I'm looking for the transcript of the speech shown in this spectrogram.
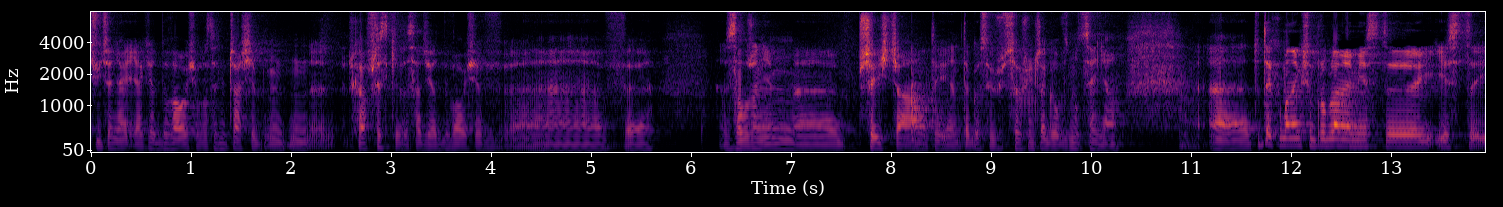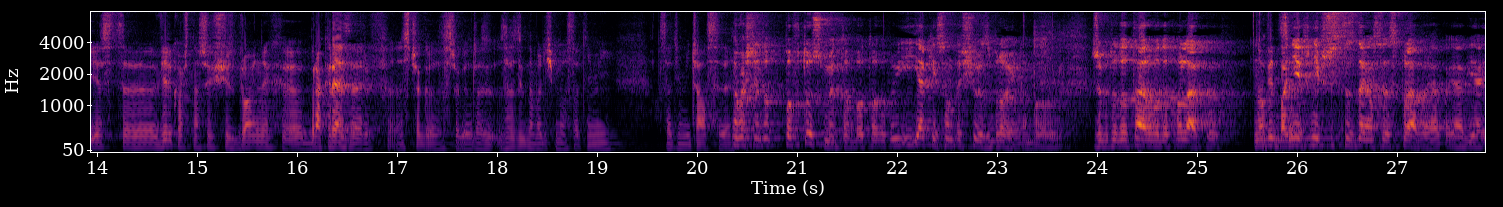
ćwiczeń, jakie odbywały się w ostatnim czasie, chyba wszystkie w zasadzie odbywały się w, w z założeniem e, przyjścia tej, tego sojuszniczego wzmocnienia. E, tutaj chyba największym problemem jest, e, jest, jest wielkość naszych sił zbrojnych, brak rezerw, z czego, z czego zrezygnowaliśmy ostatnimi, ostatnimi czasy. No właśnie, to powtórzmy to, bo to jakie są te siły zbrojne, bo żeby to dotarło do Polaków. No więc nie, nie wszyscy zdają sobie sprawę, jak, jak,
